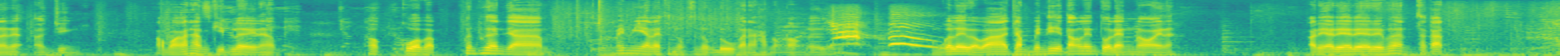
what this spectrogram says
นะเนี่ยเอาจริงออกมาก็ทำคลิปเลยนะครับเพราะกลัวแบบเพื่อนๆจะไม่มีอะไรสนุกสนุกๆดูกันนะครับน้องๆเลยผมก็เลยแบบว่าจำเป็นที่ต้องเล่นตัวแรงน้อยนะเอาเดี๋ยวเดี๋ยวเดี๋ยวเพื่อนสกัดโถ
